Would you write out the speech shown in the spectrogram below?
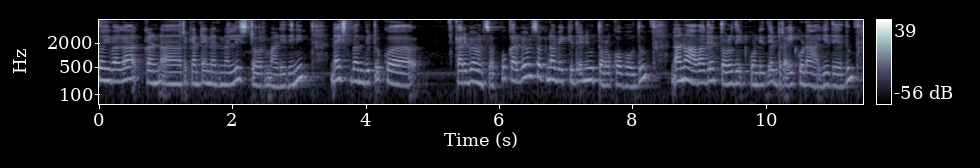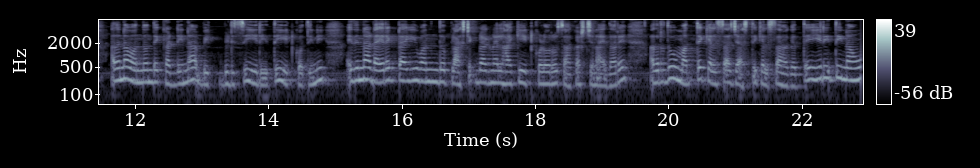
ಸೊ ಇವಾಗ ಕಂಟೈನರ್ನಲ್ಲಿ ಸ್ಟೋರ್ ಮಾಡಿದ್ದೀನಿ. ನೆಕ್ಸ್ಟ್ ಬಂದುಬಿಟ್ಟು ಕರಿಬೇವಿನ ಸೊಪ್ಪು. ಕರಿಬೇವಿನ ಸೊಪ್ಪನ್ನ ಬೇಕಿದ್ದರೆ ನೀವು ತೊಳ್ಕೊಬೋದು ನಾನು ಆವಾಗಲೇ ತೊಳೆದು ಇಟ್ಕೊಂಡಿದ್ದೆ ಡ್ರೈ ಕೂಡ ಆಗಿದೆ ಅದು. ಅದನ್ನು ಒಂದೊಂದೇ ಕಡ್ಡಿನ ಬಿಡಿಸಿ ಈ ರೀತಿ ಇಟ್ಕೋತೀನಿ. ಇದನ್ನು ಡೈರೆಕ್ಟಾಗಿ ಒಂದು ಪ್ಲಾಸ್ಟಿಕ್ ಬ್ಯಾಗ್ನಲ್ಲಿ ಹಾಕಿ ಇಟ್ಕೊಳ್ಳೋರು ಸಾಕಷ್ಟು ಜನ ಇದ್ದಾರೆ. ಅದರದ್ದು ಮತ್ತೆ ಕೆಲಸ, ಜಾಸ್ತಿ ಕೆಲಸ ಆಗುತ್ತೆ. ಈ ರೀತಿ ನಾವು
